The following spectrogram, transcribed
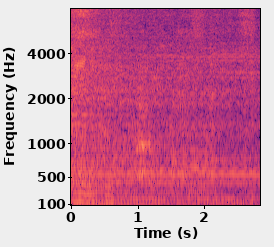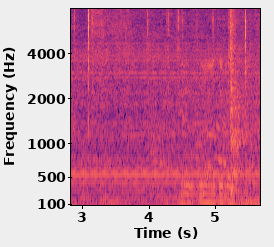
Ayan ako. Pero gumagalaw pa.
